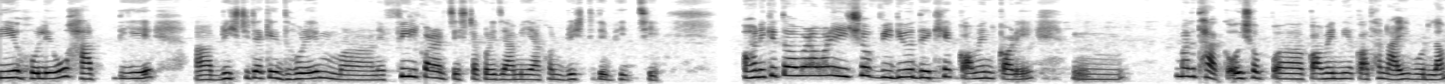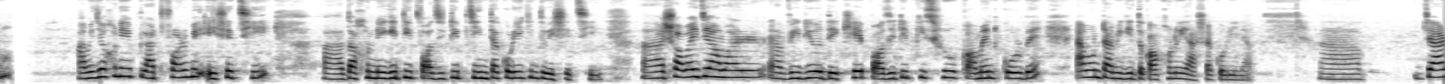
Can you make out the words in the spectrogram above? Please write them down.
দিয়ে হলেও হাত দিয়ে বৃষ্টিটাকে ধরে মানে ফিল করার চেষ্টা করি যে আমি এখন বৃষ্টিতে ভিজছি। অনেকে তো আবার আমার এইসব ভিডিও দেখে কমেন্ট করে মানে থাক, ওইসব কমেন্ট নিয়ে কথা নাই বললাম। আমি যখন এই প্ল্যাটফর্মে এসেছি তখন নেগেটিভ পজিটিভ চিন্তা করেই কিন্তু এসেছি। সবাই যে আমার ভিডিও দেখে পজিটিভ কিছু কমেন্ট করবে, এমনটা আমি কিন্তু কখনোই আশা করি না। যার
